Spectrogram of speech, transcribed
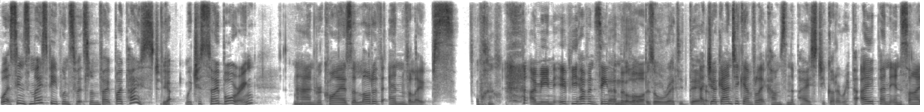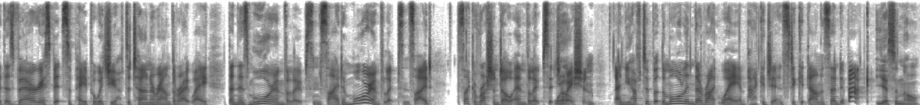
Well, it seems most people in Switzerland vote by post, Yeah. Which is so boring and requires a lot of envelopes. I mean, if you haven't seen The them before, envelope is already there. a gigantic envelope comes in the post. You've got to rip it open. Inside, there's various bits of paper which you have to turn around the right way. Then there's more envelopes inside and more envelopes inside. It's like a Russian doll envelope situation. and you have to put them all in the right way and package it and stick it down and send it back. yes and no.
